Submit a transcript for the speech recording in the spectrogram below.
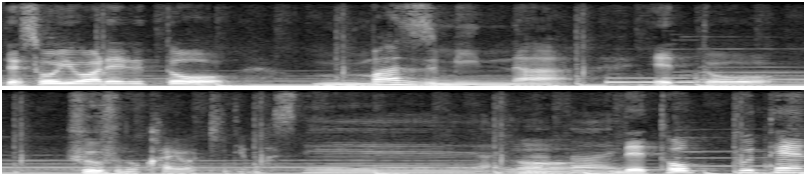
でそう言われるとまずみんな、えっと、夫婦の会話聞いてます。うん、でトップ10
